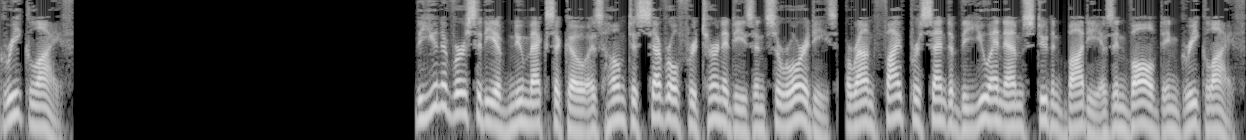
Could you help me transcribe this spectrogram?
Greek life The University of New Mexico is home to several fraternities and sororities, around 5% of the UNM student body is involved in Greek life.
